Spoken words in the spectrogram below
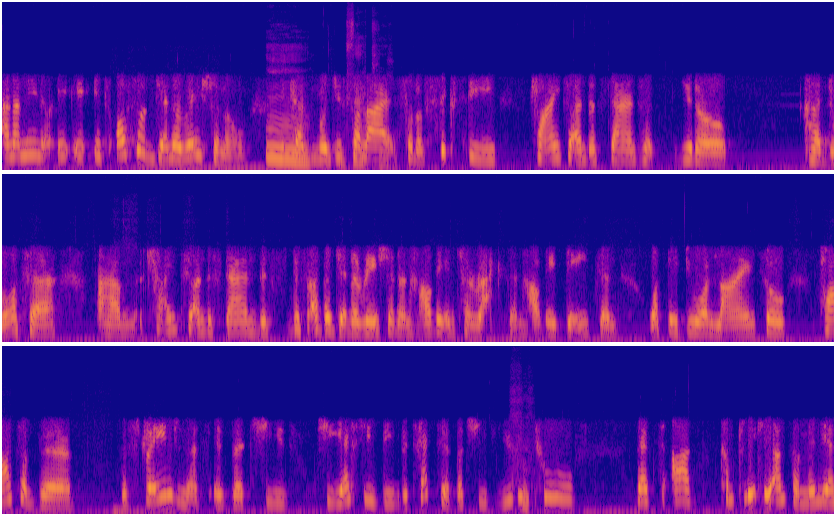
and I mean, it, it's also generational mm, because Mojisola exactly. sort of 60, trying to understand, her, you know, her daughter um, trying to understand this this other generation and how they interact and how they date and what they do online. So part of the the strangeness is that she's she yes she's being detective, but she's using tools that are completely unfamiliar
